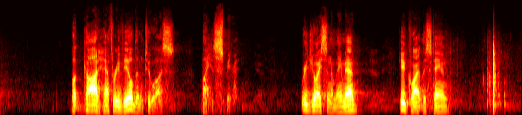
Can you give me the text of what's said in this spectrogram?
but God hath revealed them to us by his Spirit. Rejoice in them, amen. If you'd quietly stand.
